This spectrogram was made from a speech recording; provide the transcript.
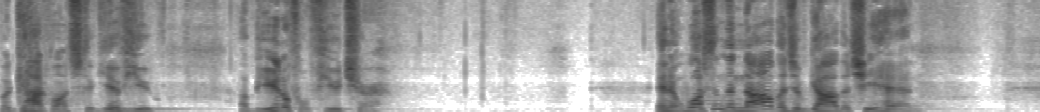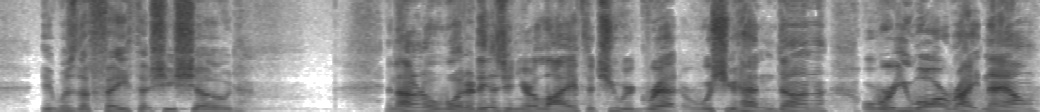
but God wants to give you a beautiful future. And it wasn't the knowledge of God that she had, it was the faith that she showed. And I don't know what it is in your life that you regret or wish you hadn't done or where you are right now,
